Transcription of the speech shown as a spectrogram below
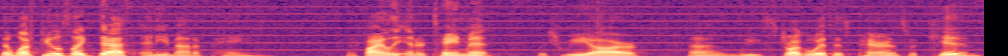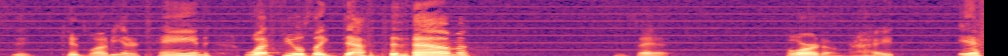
Then what feels like death? Any amount of pain. And finally, entertainment, which we are uh, we struggle with as parents with kids. The kids want to be entertained. What feels like death to them? You say it. Boredom, right? If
